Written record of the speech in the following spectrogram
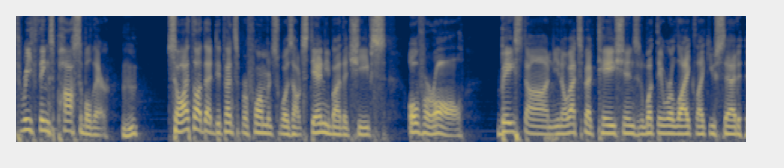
three things possible there? Mm-hmm. So I thought that defensive performance was outstanding by the Chiefs overall, based on you know expectations and what they were like. Like you said,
